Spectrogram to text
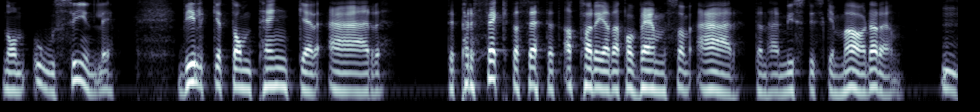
någon osynlig. Vilket de tänker är det perfekta sättet att ta reda på vem som är den här mystiske mördaren. Mm.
